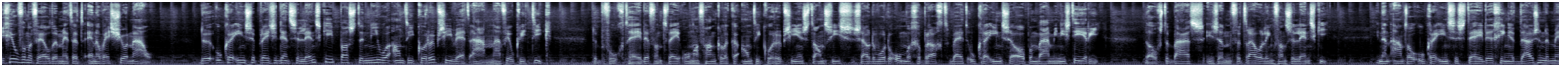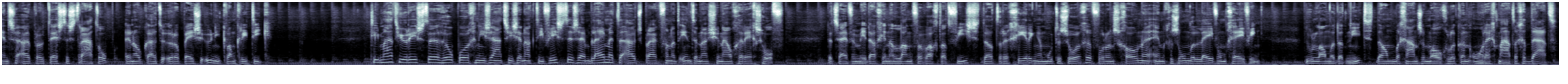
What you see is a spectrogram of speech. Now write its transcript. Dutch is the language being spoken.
Michiel van der Velde met het NOS-journaal. De Oekraïense president Zelensky past de nieuwe anticorruptiewet aan na veel kritiek. De bevoegdheden van twee onafhankelijke anticorruptieinstanties... zouden worden ondergebracht bij het Oekraïense Openbaar Ministerie. De hoogste baas is een vertrouweling van Zelensky. In een aantal Oekraïense steden gingen duizenden mensen uit protest de straat op... en ook uit de Europese Unie kwam kritiek. Klimaatjuristen, hulporganisaties en activisten zijn blij met de uitspraak van het Internationaal Gerechtshof. Dat zei vanmiddag in een lang verwacht advies dat regeringen moeten zorgen voor een schone en gezonde leefomgeving. Doen landen dat niet, dan begaan ze mogelijk een onrechtmatige daad.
